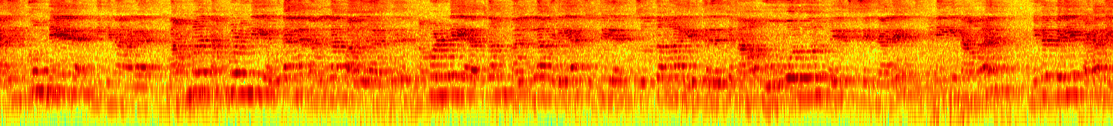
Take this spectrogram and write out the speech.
அதுக்கும் மேலே இன்னைக்கு நாங்கள் நம்ம நம்மளுடைய உடலை நல்லா பாதுகாத்து நம்மளுடைய ரத்தம் நல்லபடியாக சுற்றி சுத்தமா இருக்கிறதுக்கு நாம் ஒவ்வொருவரும் முயற்சி செஞ்சாலே இன்னைக்கு நாம மிகப்பெரிய கடமை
